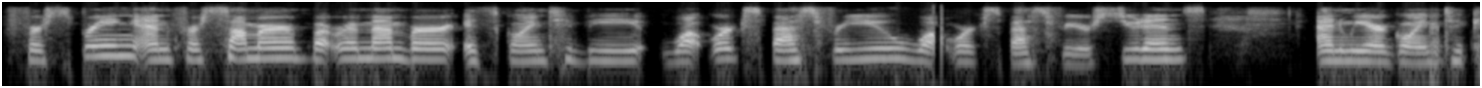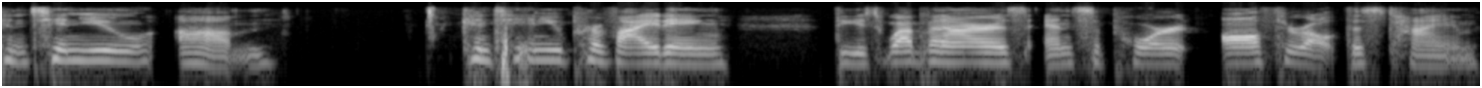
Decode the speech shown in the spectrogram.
for spring and for summer, but remember, it's going to be what works best for you, what works best for your students, and we are going to continue, um, continue providing these webinars and support all throughout this time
